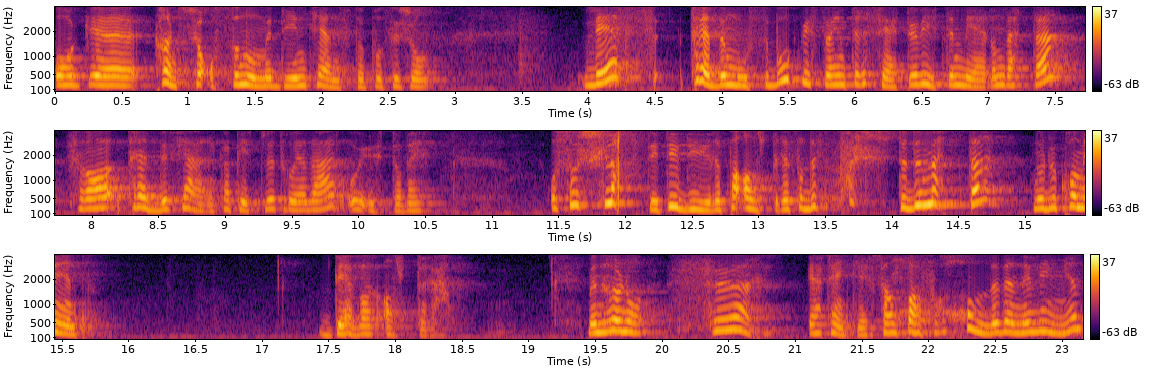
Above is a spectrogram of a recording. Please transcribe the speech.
og eh, kanskje også noe med din tjenesteposisjon. Les Tredje Mosebok hvis du er interessert i å vite mer om dette. Fra tredje-fjerde kapittelet tror jeg det er, og utover. Og så slaktet de dyret på alteret. Så det første du møtte når du kom inn, det var alteret. Men hør nå. Før jeg tenker, sant, Bare for å holde denne linjen,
